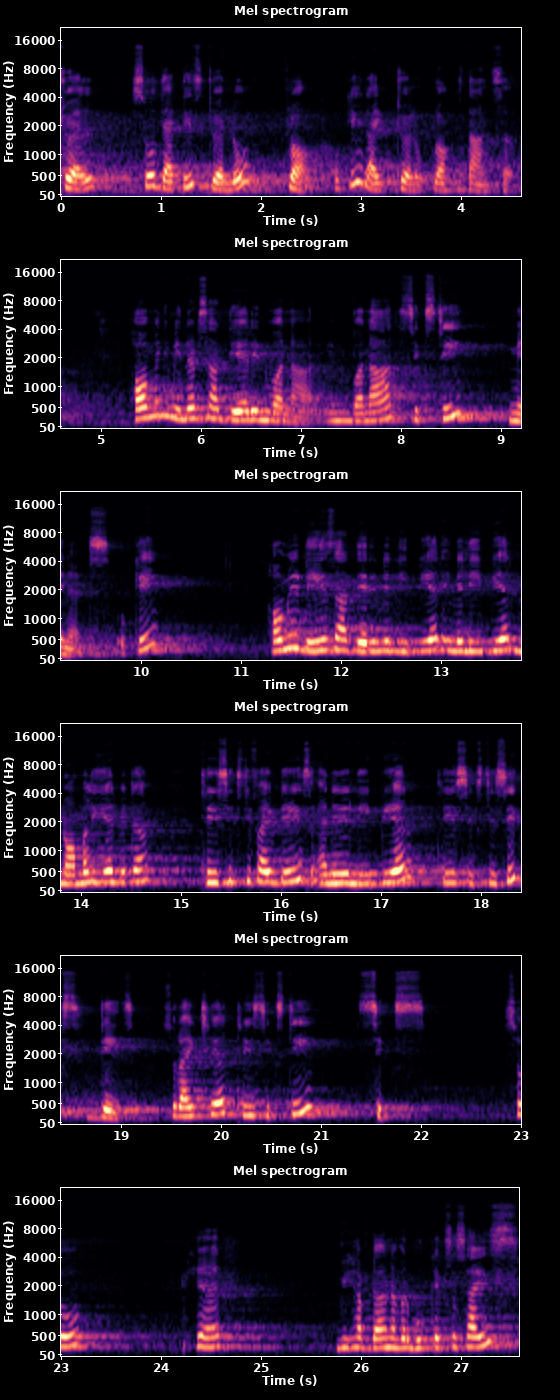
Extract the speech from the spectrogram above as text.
12 so that is 12 o'clock Okay, right 12 o'clock is the answer. How many minutes are there in 1 hour? In 1 hour 60 minutes. Okay. How many days are there in a leap year? In a leap year, normal year beta 365 days and in a leap year 366 days. So write here 366. So here we have done our book exercise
